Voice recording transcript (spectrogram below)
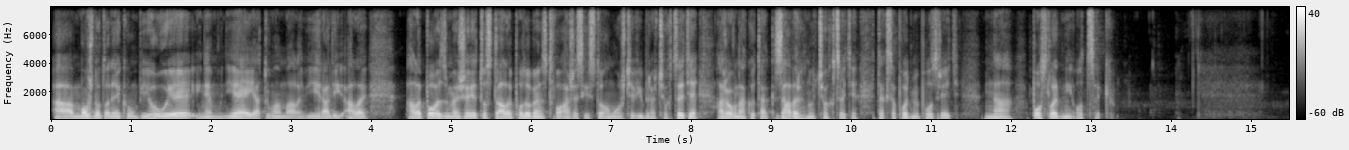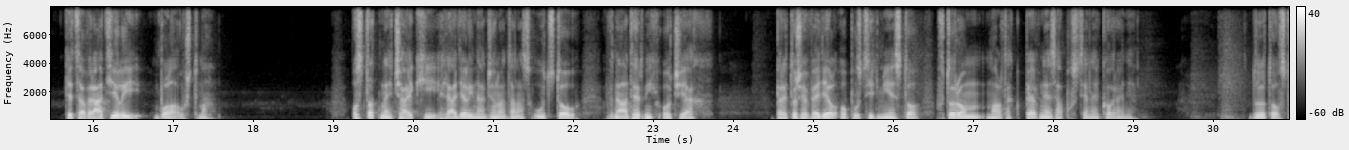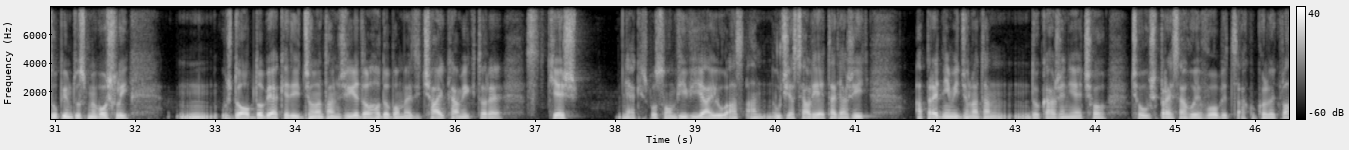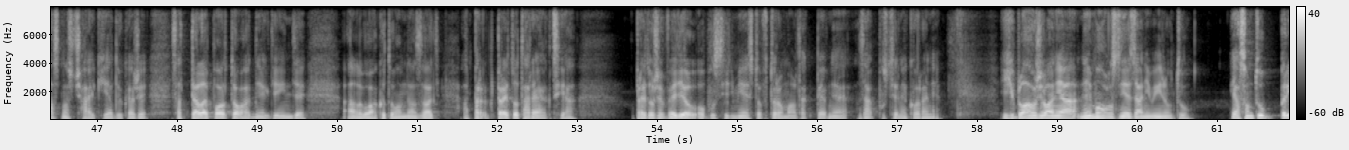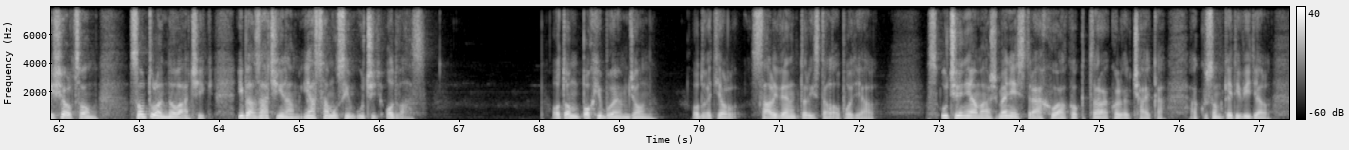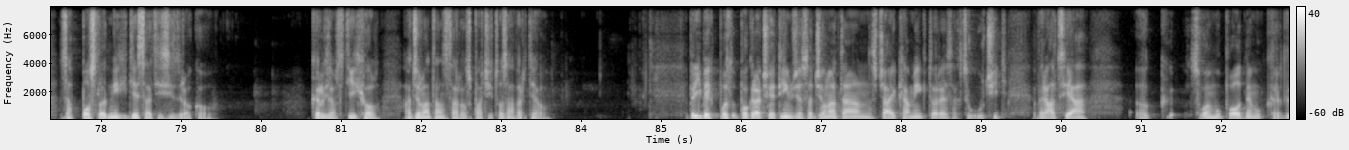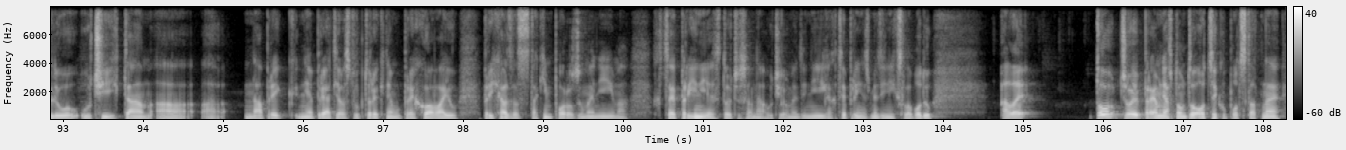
A možno to niekomu vyhovuje, inému nie, ja tu mám malé výhrady, ale ale povedzme, že je to stále podobenstvo a že si z toho môžete vybrať, čo chcete a rovnako tak zavrhnúť, čo chcete. Tak sa poďme pozrieť na posledný odsek. Keď sa vrátili, bola už tma. Ostatné čajky hľadeli na Jonathana s úctou v nádherných očiach, pretože vedel opustiť miesto, v ktorom mal tak pevne zapustené korene. Do toho vstúpim, tu sme vošli už do obdobia, kedy Jonathan žije dlhodobo medzi čajkami, ktoré tiež nejakým spôsobom vyvíjajú a, a učia sa lietať a žiť a pred nimi Jonathan dokáže niečo, čo už presahuje vôbec akúkoľvek vlastnosť čajky a dokáže sa teleportovať niekde inde, alebo ako to mám nazvať. A pre, preto tá reakcia. Pretože vedel opustiť miesto, v ktorom mal tak pevne zapustené korene. Ich blahoželania nemohol znieť ani minútu. Ja som tu prišelcom, som tu len nováčik, iba začínam, ja sa musím učiť od vás. O tom pochybujem, John, odvetil Sullivan, ktorý stal opodial. Z učenia máš menej strachu ako ktorákoľvek čajka, akú som kedy videl za posledných 10 tisíc rokov. Krzel stíchol a Jonathan sa rozpačito zavrtel. Príbeh pokračuje tým, že sa Jonathan s čajkami, ktoré sa chcú učiť, vracia k svojmu pôvodnému krdľu, učí ich tam a, a napriek nepriateľstvu, ktoré k nemu prechovajú, prichádza s takým porozumením a chce priniesť to, čo sa naučil medzi nich a chce priniesť medzi nich slobodu. Ale to, čo je pre mňa v tomto odseku podstatné,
